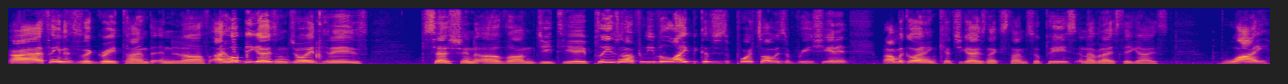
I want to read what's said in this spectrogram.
Alright, I think this is a great time to end it off. I hope you guys enjoyed today's session of um, GTA. Please don't leave a like because your support's always appreciated. But I'm going to go ahead and catch you guys next time. So peace and have a nice day, guys. Bye.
